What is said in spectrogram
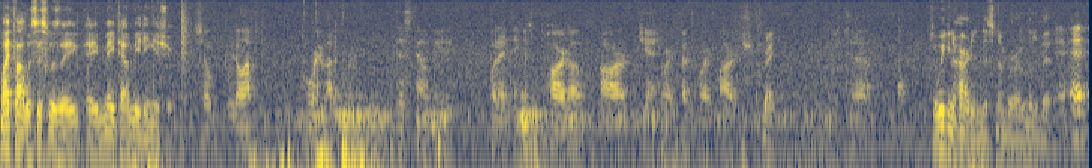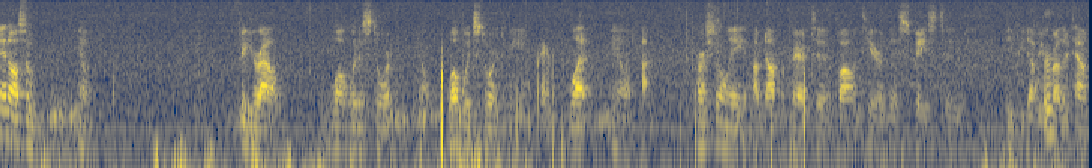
my thought was this was a, a Maytown meeting issue. so we don't have to worry about it for this town meeting. But I think as part of our January, February, March, Right. we need to So we can harden this number a little bit. And, and also, you know, figure out what would a store, you know, what would storage mean? What, you know, I- personally, I'm not prepared to volunteer this space to DPW or Mm. other town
